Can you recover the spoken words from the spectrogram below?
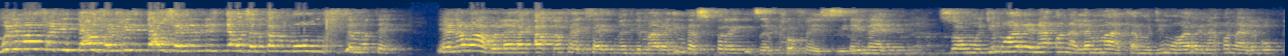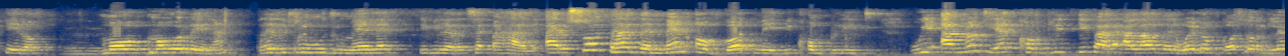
modimo o fa di-thousand le di-thousand le di-thousand ka mo o ntshitse mo teng yena wa bolela out of excitement mara in the spirit it's a prophecy. Amen. So modimo wa rena o na le maatla modimo wa rena o na le bophelo mo go rena. Re re re mo dumele ebile re tshepagale a so that the man of god may be complete. We are not yet complete if I allow the word of God to re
